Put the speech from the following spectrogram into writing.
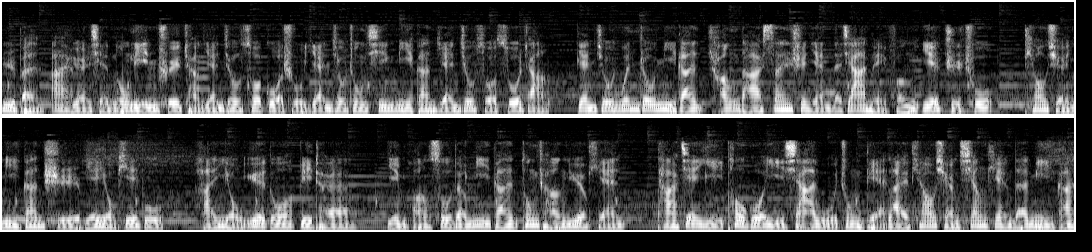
日本爱媛县农林水产研究所果树研究中心蜜柑研究所所长、研究温州蜜柑长达三十年的加美峰也指出，挑选蜜柑时也有撇步，含有越多 beta 隐黄素的蜜柑通常越甜。他建议透过以下五重点来挑选香甜的蜜柑：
